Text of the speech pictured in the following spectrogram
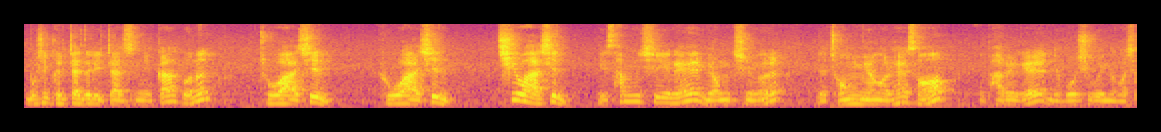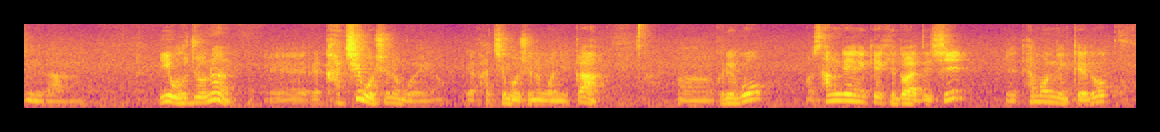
모신 글자들이 있지 않습니까? 그거는 조화신, 교화신, 치화신 이 삼신의 명칭을 정명을 해서 바르게 모시고 있는 것입니다. 이 우주는 예, 같이 모시는 거예요. 같이 모시는 거니까 어, 그리고 상제님께 기도하듯이 예, 태모님께도 꼭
